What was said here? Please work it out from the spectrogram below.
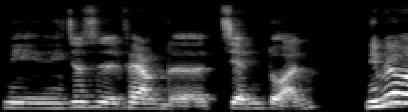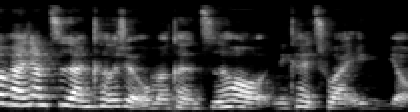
你你就是非常的尖端。你没有办法像自然科学，我们可能之后你可以出来应用，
